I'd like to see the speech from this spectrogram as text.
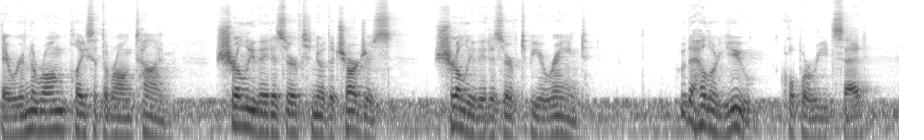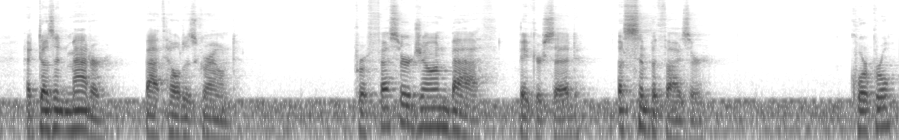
They were in the wrong place at the wrong time. Surely they deserve to know the charges. Surely they deserve to be arraigned. Who the hell are you? Corporal Reed said. It doesn't matter. Bath held his ground. Professor John Bath, Baker said, a sympathizer. Corporal?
